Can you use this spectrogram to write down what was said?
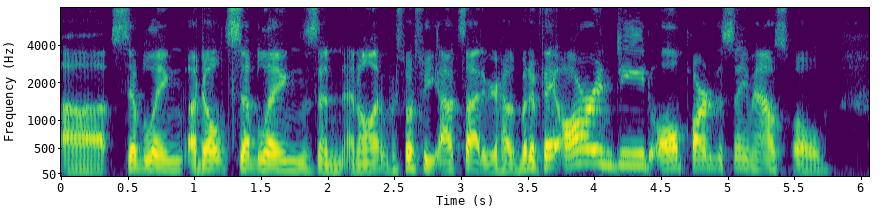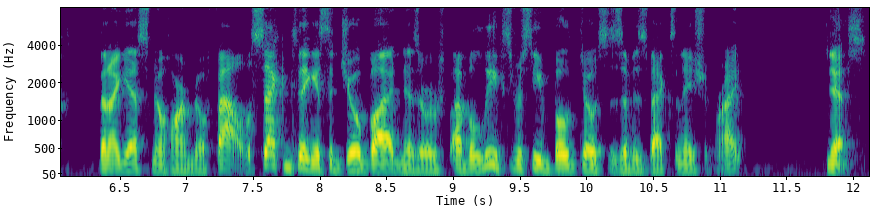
uh, sibling, adult siblings, and, and all. We're supposed to be outside of your house. But if they are indeed all part of the same household, then I guess no harm, no foul. The second thing is that Joe Biden has, I believe, he's received both doses of his vaccination, right? Yes.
